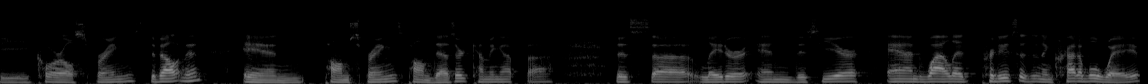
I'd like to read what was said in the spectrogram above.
the Coral Springs development in Palm Springs, Palm Desert coming up uh, this uh, later in this year. And while it produces an incredible wave,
